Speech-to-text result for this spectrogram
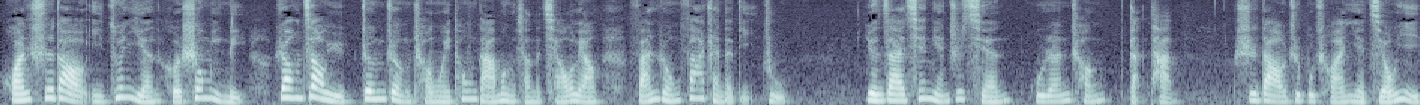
还师道以尊严和生命力，让教育真正成为通达梦想的桥梁，繁荣发展的砥柱。远在千年之前，古人曾感叹：“师道之不传也久矣，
